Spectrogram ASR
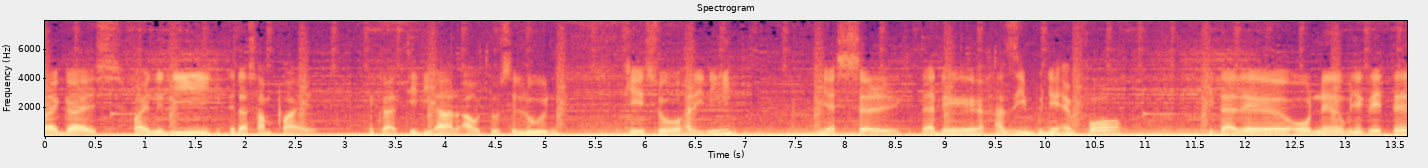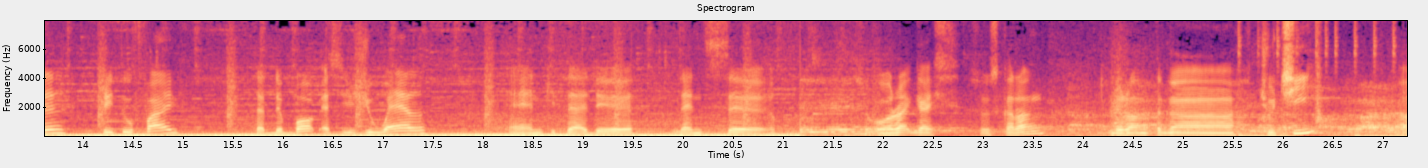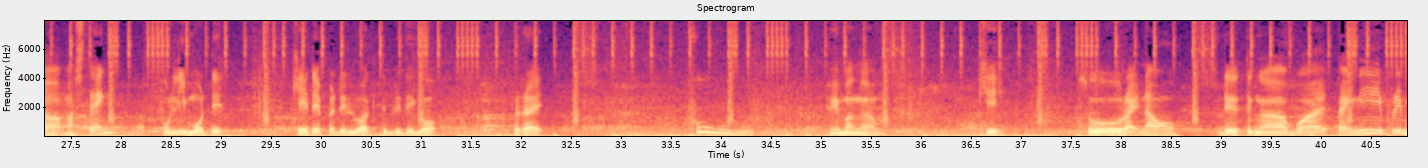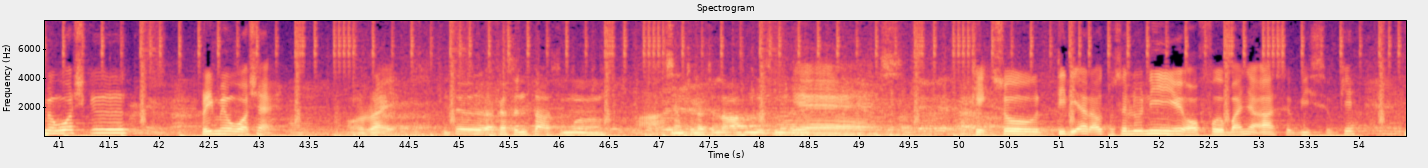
Alright guys, finally kita dah sampai dekat TDR Auto Saloon. Okay, so hari ni yes sir, kita ada Hazim punya M4. Kita ada owner punya kereta 325. Kita ada Bob as usual and kita ada Lancer. So alright guys. So sekarang Diorang tengah cuci uh, Mustang Fully modded Okay daripada luar kita boleh tengok. Alright. Fuh. Memang um, Okay So right now Dia tengah buat Peng ni premium wash ke? Premium wash eh? Alright. Kita akan sentar semua. Ah, Yang celah-celah benda semua. Yes. Okay so TDR Auto Saloon ni offer banyak ah servis okay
